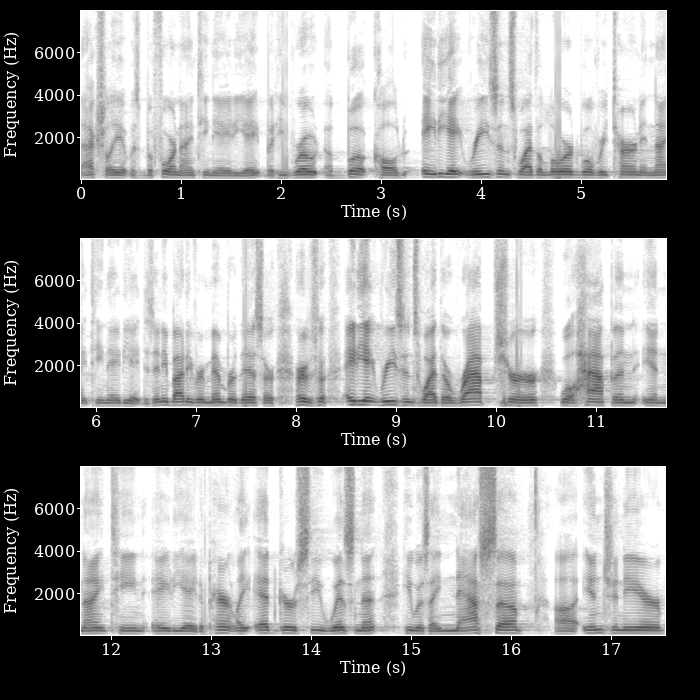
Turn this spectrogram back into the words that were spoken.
actually it was before 1988 but he wrote a book called 88 reasons why the lord will return in 1988 does anybody remember this? Or, or 88 reasons why the rapture will happen in 1988 apparently edgar c. Whisenant he was a nasa uh, engineer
